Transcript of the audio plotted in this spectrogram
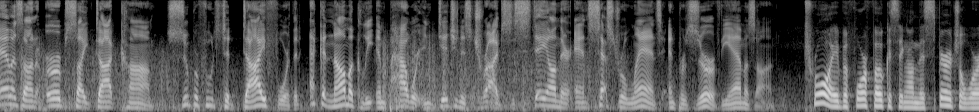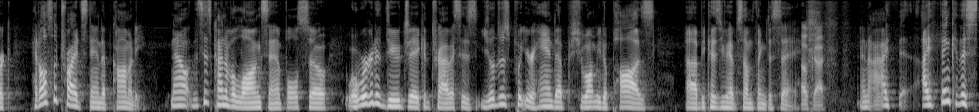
AmazonHerbSite.com. Superfoods to die for that economically empower indigenous tribes to stay on their ancestral lands and preserve the Amazon. Troy, before focusing on this spiritual work, had also tried stand up comedy. Now, this is kind of a long sample, so what we're going to do, Jake and Travis, is you'll just put your hand up if you want me to pause uh, because you have something to say. Okay. And I, th- I think this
